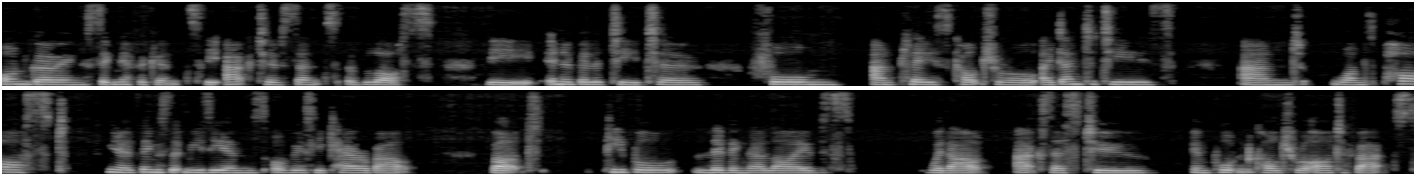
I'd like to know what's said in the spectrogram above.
ongoing significance, the active sense of loss, the inability to form and place cultural identities and one's past, you know, things that museums obviously care about, but people living their lives without access to important cultural artifacts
